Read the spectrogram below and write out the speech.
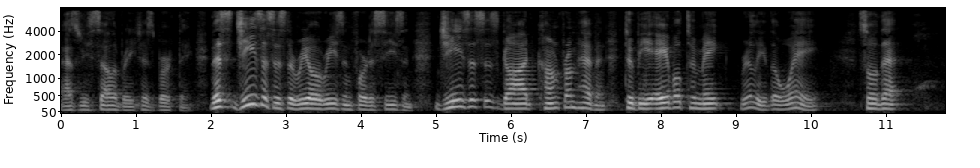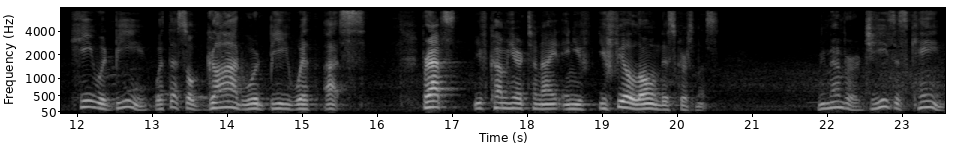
as we celebrate his birthday. This Jesus is the real reason for the season. Jesus is God come from heaven to be able to make really the way so that he would be with us. So God would be with us. Perhaps you've come here tonight and you you feel alone this Christmas. Remember, Jesus came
